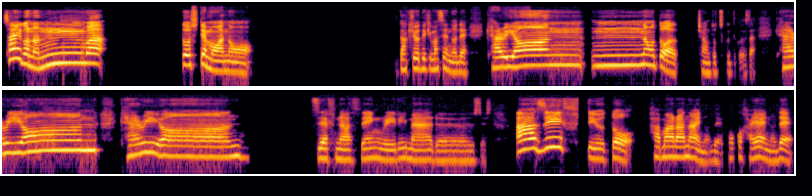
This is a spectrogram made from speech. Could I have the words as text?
最後のんはどうしてもあの妥協できませんので、carry on の音はちゃんと作ってください。carry on, carry on, if nothing really matters です。as if っていうとはまらないので、ここ早いので、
